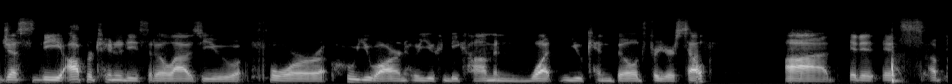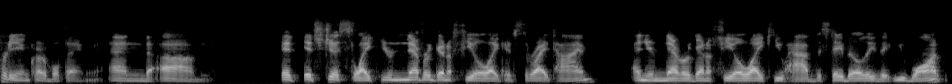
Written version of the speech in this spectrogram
just the opportunities that it allows you for who you are and who you can become and what you can build for yourself. Uh, it, it it's a pretty incredible thing, and um, it it's just like you're never gonna feel like it's the right time, and you're never gonna feel like you have the stability that you want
